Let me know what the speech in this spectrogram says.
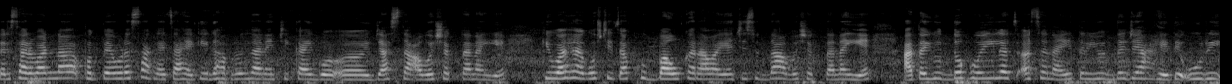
तर सर्वांना फक्त एवढंच सांगायचं आहे की घाबरून जाण्याची काही गो जास्त आवश्यकता नाही आहे किंवा ह्या गोष्टीचा खूप बाऊ करावा याचीसुद्धा आवश्यकता नाही आहे आता युद्ध होईलच असं नाही तर युद्ध जे आहे ते उरी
